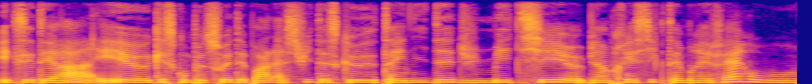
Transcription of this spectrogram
etc. Et qu'est-ce qu'on peut te souhaiter par la suite? Est-ce que tu as une idée du métier bien précis que tu aimerais faire ou?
